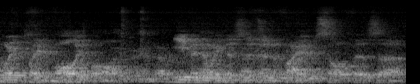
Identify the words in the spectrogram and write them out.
boy play volleyball even though he doesn't identify himself as a,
